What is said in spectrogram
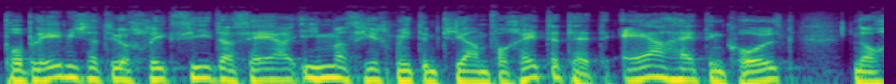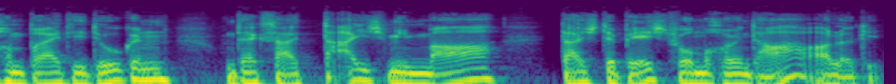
Problem ist natürlich gewesen, dass er immer sich mit dem Tiam verkettet hat. Er hat ihn geholt nach dem Brady Dugan und hat gesagt, da ist mein Mann, da ist der Beste, den wir haben können.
